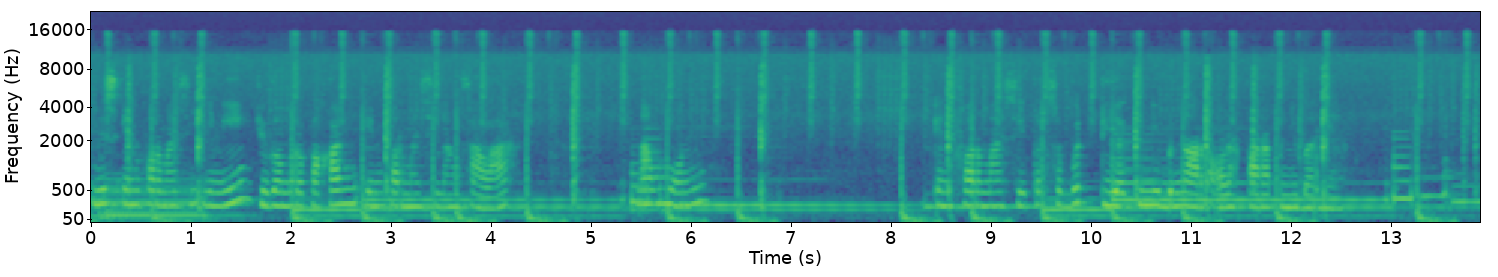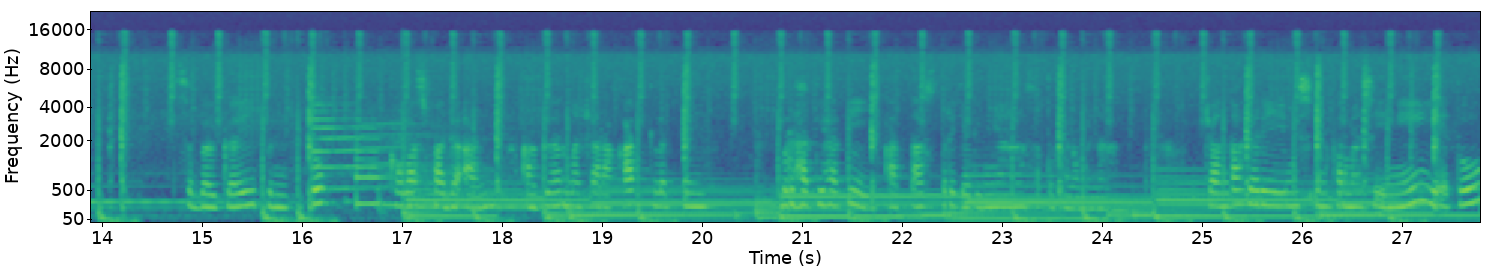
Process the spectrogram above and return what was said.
Misinformasi ini juga merupakan informasi yang salah namun, informasi tersebut diyakini benar oleh para penyebarnya sebagai bentuk kewaspadaan agar masyarakat lebih berhati-hati atas terjadinya satu fenomena. Contoh dari misinformasi ini yaitu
